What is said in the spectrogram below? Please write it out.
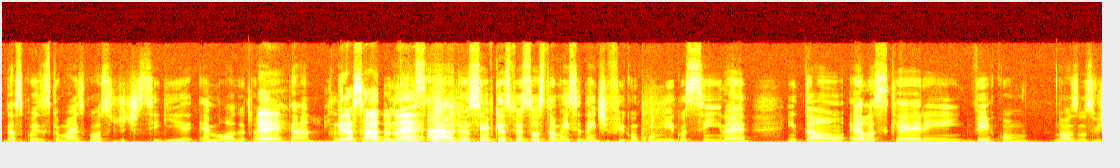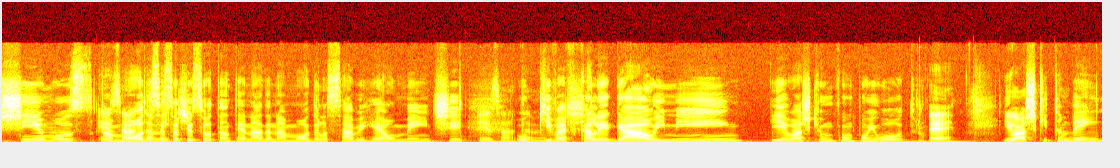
das coisas que eu mais gosto de te seguir é moda também, é. tá? Engraçado, né? Engraçado. Eu sei porque as pessoas também se identificam comigo assim, né? Então, elas querem ver como nós nos vestimos, Exatamente. a moda, se essa pessoa está antenada na moda, ela sabe realmente Exatamente. o que vai ficar legal em mim. E eu acho que um compõe o outro. É. E eu acho que também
